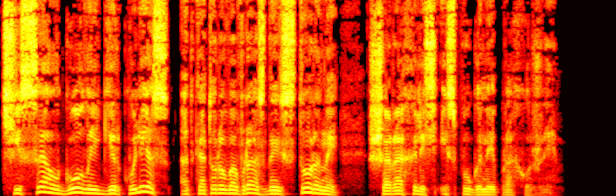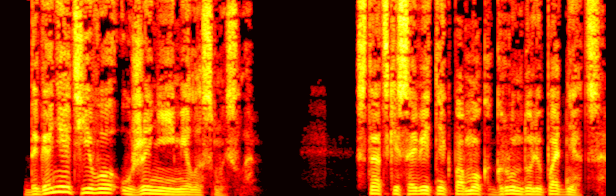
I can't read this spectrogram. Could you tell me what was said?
чесал голый Геркулес, от которого в разные стороны шарахались испуганные прохожие. Догонять его уже не имело смысла. Статский советник помог Грундулю подняться.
